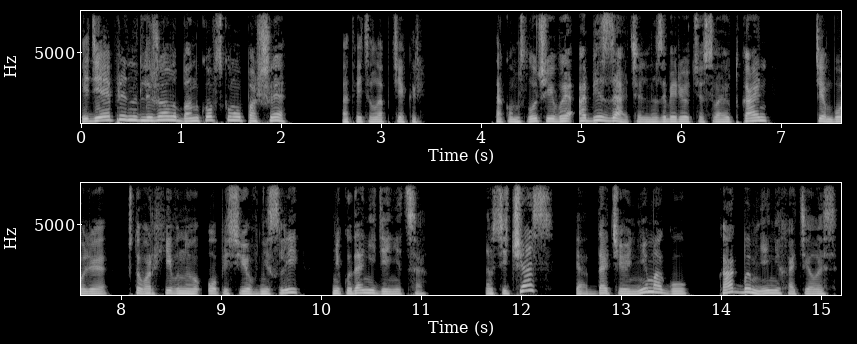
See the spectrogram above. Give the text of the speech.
«Идея принадлежала банковскому паше», — ответил аптекарь. «В таком случае вы обязательно заберете свою ткань, тем более, что в архивную опись ее внесли, никуда не денется. Но сейчас я отдать ее не могу, как бы мне ни хотелось.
